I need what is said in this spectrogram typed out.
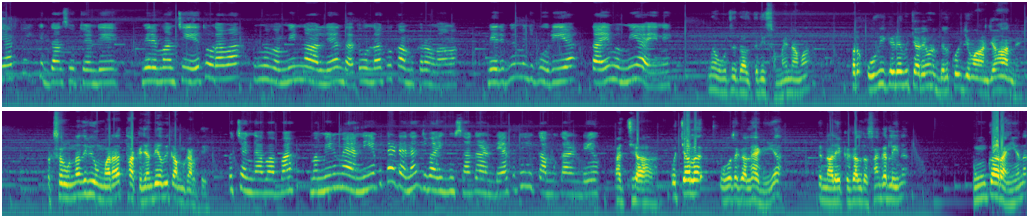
ਯਾਰ ਤੁਸੀਂ ਕਿੱਦਾਂ ਸੋਚਣ ਦੇ ਮੇਰੇ ਮਨ 'ਚ ਇਹ ਥੋੜਾ ਵਾ ਕਿ ਮੈਂ ਮੰਮੀ ਨੂੰ ਨਾਲ ਲਿਆਂਦਾ ਤੇ ਉਹਨਾਂ ਕੋਲ ਕੰਮ ਕਰਾਉਣਾ ਵਾ। ਮੇਰੀ ਵੀ ਮਜਬੂਰੀ ਆ ਤਾਂ ਹੀ ਮੰਮੀ ਆਏ ਨੇ। ਮੈਂ ਉਹ ਤੇ ਗੱਲ ਤੇਰੀ ਸਮਝਣਾ ਵਾ ਪਰ ਉਹ ਵੀ ਕਿਹੜੇ ਵਿਚਾਰੇ ਹੁਣ ਬਿਲਕੁਲ ਜਵਾਨ ਜਹਾਨ ਨੇ। ਅਕਸਰ ਉਹਨਾਂ ਦੀ ਵੀ ਉਮਰ ਆ ਥੱਕ ਜਾਂਦੇ ਆ ਉਹ ਵੀ ਕੰਮ ਕਰਦੇ। ਉਹ ਚੰਗਾ ਬਾਬਾ ਮੰਮੀ ਨੂੰ ਮੈਂ ਨਹੀਂ ਆ ਵੀ ਤੁਹਾਡਾ ਨਾ ਜਵਾਈ ਗੁੱਸਾ ਕਰਨ ਡਿਆ ਕਿ ਤੁਸੀਂ ਕੰਮ ਕਰਨ ਦੇ ਹੋ। ਅੱਛਾ ਉਹ ਚੱਲ ਉਹ ਤਾਂ ਗੱਲ ਹੈਗੀ ਆ ਤੇ ਨਾਲੇ ਇੱਕ ਗੱਲ ਦੱਸਾਂ ਕਰ ਲਈ ਨਾ। ਤੂੰ ਘਰ ਆਈ ਆ ਨਾ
